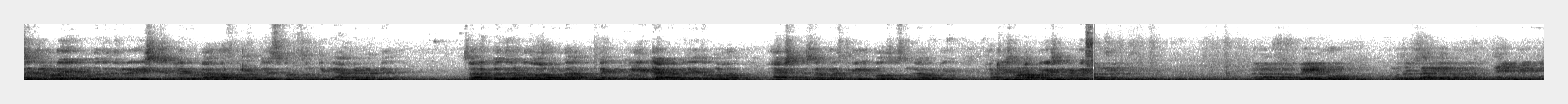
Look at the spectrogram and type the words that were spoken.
చేతులు కూడా ఏమి ఉండదు. ఎందుకంటే రిజిస్ట్రేషన్ లేకుండా హాస్పిటల్ రన్ చేసుకున్న సంథింగ్ హ్యాపెండ్ అంటే చాలా ఇబ్బందిగా ఉంటుంది వాళ్ళు కూడా. అంటే కొలీగ్ డాక్టర్ మీద ఏదో మళ్ళీ యాక్షన్ తీసుకునే పరిస్థితికి వెళ్ళిపోవాల్సి వస్తుంది కాబట్టి అట్లీస్ట్ మనం అప్లికేషన్ పెట్టి ఆ, మొదటిసారిగా మన ఐఎంఏకి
